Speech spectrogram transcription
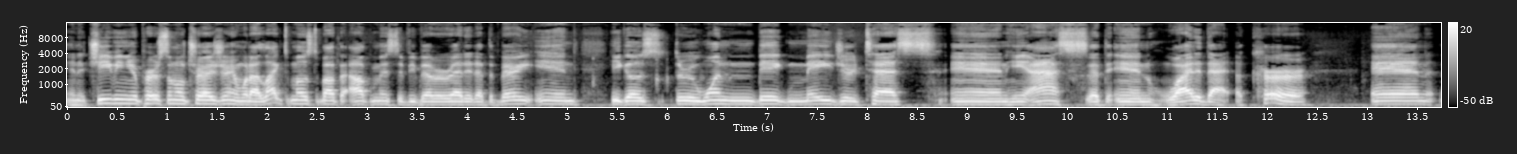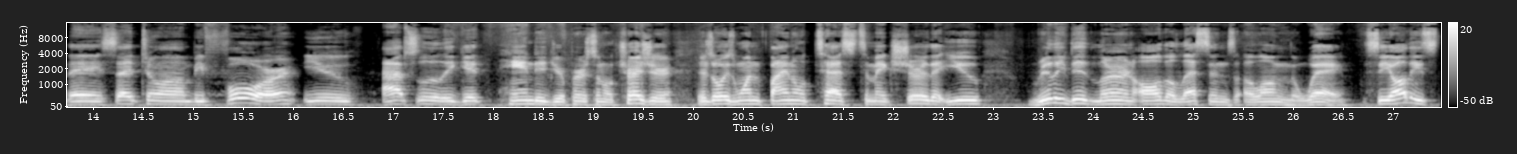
and achieving your personal treasure. And what I liked most about The Alchemist, if you've ever read it, at the very end, he goes through one big major test and he asks at the end, why did that occur? And they said to him, before you absolutely get handed your personal treasure, there's always one final test to make sure that you really did learn all the lessons along the way. See, all these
